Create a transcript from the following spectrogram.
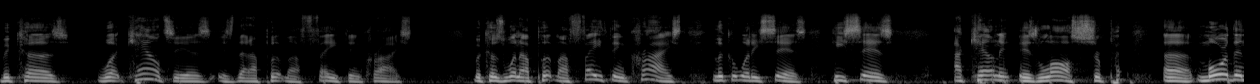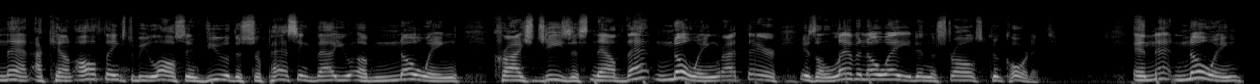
because what counts is is that I put my faith in Christ. Because when I put my faith in Christ, look at what he says. He says, I count it as loss. Uh, more than that, I count all things to be lost in view of the surpassing value of knowing Christ Jesus. Now, that knowing right there is 1108 in the Strong's Concordance. And that knowing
